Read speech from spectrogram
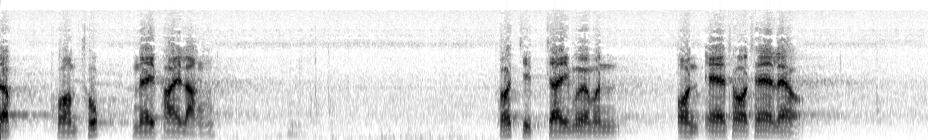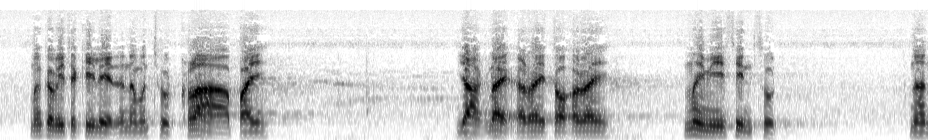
รับความทุกข์ในภายหลัง เพราะจิตใจเมื่อมันอ่อนแอท้อแท้แล้ว มันก็มีตะกิเลสนั่นนะมันฉุดคล้าไป อยากได้อะไรต่ออะไร ไม่มีสิ้นสุด นั่น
